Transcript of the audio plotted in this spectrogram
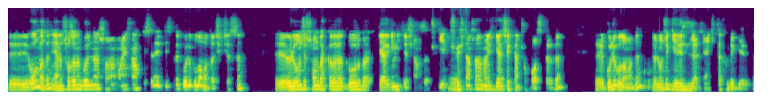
Ee, olmadı. Yani Soza'nın golünden sonra Mainz'ın haftasının etkisinde golü bulamadı açıkçası. Ee, öyle olunca son dakikalara doğru da gerginlik yaşandı. Çünkü 75'ten sonra Mainz gerçekten çok bastırdı. Ee, golü bulamadı. Öyle olunca gerildiler. Yani iki takım da gerildi.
